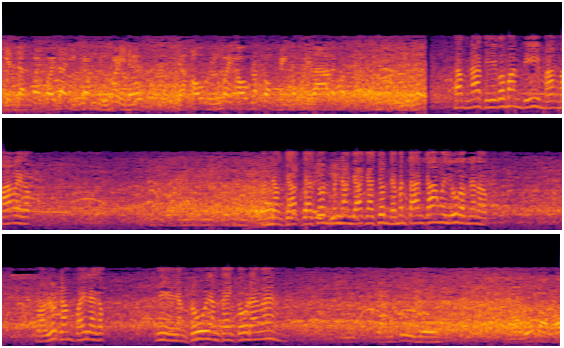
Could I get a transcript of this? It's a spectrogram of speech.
เกียนดันพักไปได้อีกครั้งหรือไม่นะจะเอาหรือไม่เอาครับต้องแข่งกับเวลาแล้วครับ ทำหน้าที่ก็มันดีมากๆเลยครับ มันยังอยากจะจนมันยังอยากจะจนแต่มันตานกลางมาอยู่กับนั่นครับรอรถกำไฟเลยครับ นี่ยังตู้ยังแต่งตัวได้ไหมยังสู้อยู่หัวต่อเขา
